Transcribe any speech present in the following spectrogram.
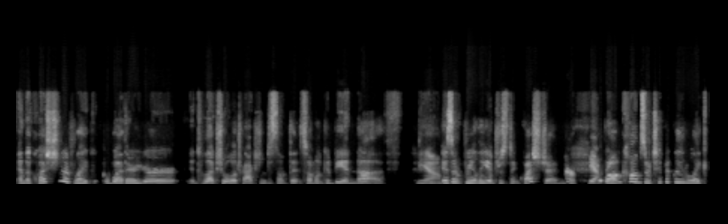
and the question of like whether your intellectual attraction to something someone can be enough Yeah. is a really interesting question. Sure. Yeah. Rom coms are typically like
